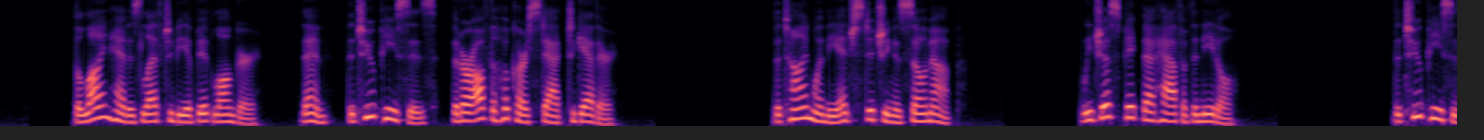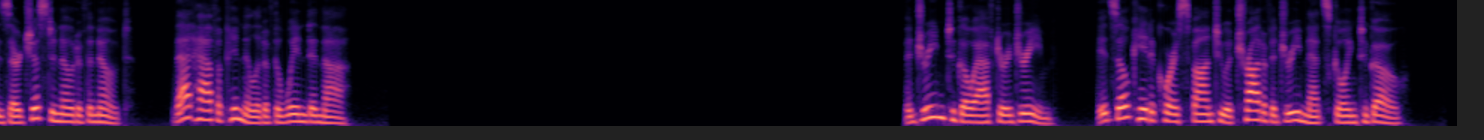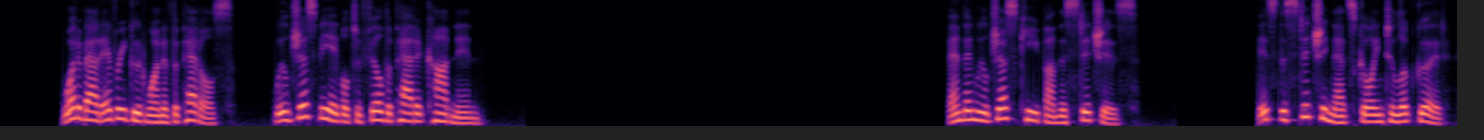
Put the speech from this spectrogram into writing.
The line head is left to be a bit longer. Then, the two pieces that are off the hook are stacked together. The time when the edge stitching is sewn up. We just pick that half of the needle. The two pieces are just a note of the note. That half a pindelet of the wind in the. A dream to go after a dream. It's okay to correspond to a trot of a dream that's going to go. What about every good one of the petals? We'll just be able to fill the padded cotton in. And then we'll just keep on the stitches. It's the stitching that's going to look good.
